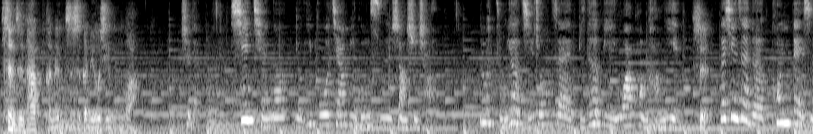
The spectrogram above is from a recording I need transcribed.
甚至它可能只是个流行文化。是的，先前呢有一波加密公司上市潮。那么主要集中在比特币挖矿行业。是。那现在的 Coinbase，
